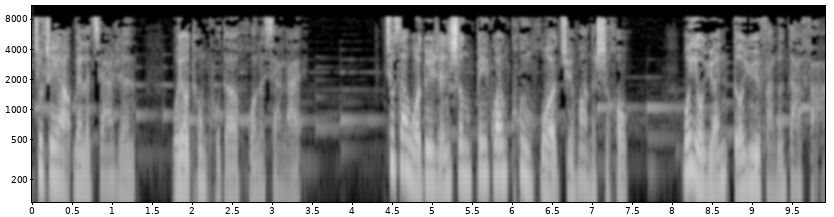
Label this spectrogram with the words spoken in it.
就这样，为了家人，我又痛苦的活了下来。就在我对人生悲观、困惑、绝望的时候，我有缘得遇法轮大法。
